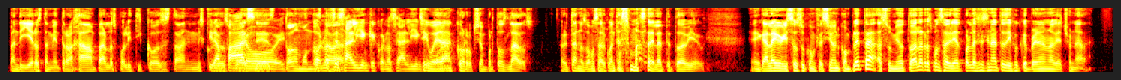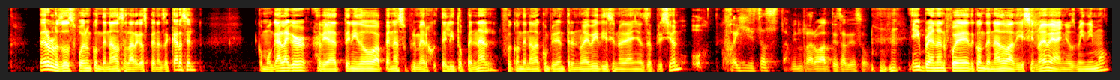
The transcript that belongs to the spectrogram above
pandilleros también trabajaban para los políticos, estaban paro. jueces, todo el mundo Conoces estaba- a alguien que conoce a alguien. Sí, güey, era corrupción por todos lados. Ahorita nos vamos a dar cuenta de eso más adelante todavía. güey. Eh, Gallagher hizo su confesión completa, asumió toda la responsabilidad por el asesinato y dijo que Brennan no había hecho nada. Pero los dos fueron condenados a largas penas de cárcel. Como Gallagher había tenido apenas su primer delito penal, fue condenado a cumplir entre 9 y 19 años de prisión. Oh, Güey, estás está bien raro antes de eso. Y Brennan fue condenado a 19 años mínimo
